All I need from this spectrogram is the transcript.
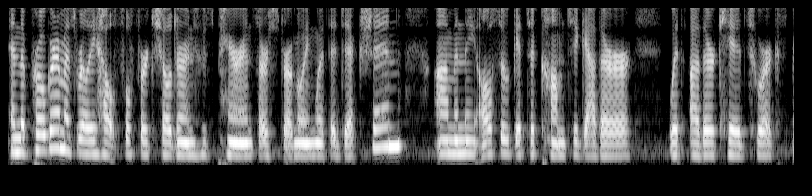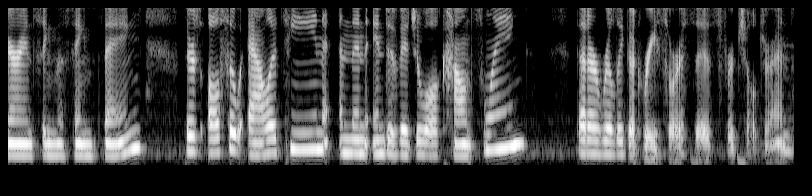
And the program is really helpful for children whose parents are struggling with addiction. Um, and they also get to come together with other kids who are experiencing the same thing. There's also Alateen and then individual counseling that are really good resources for children.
